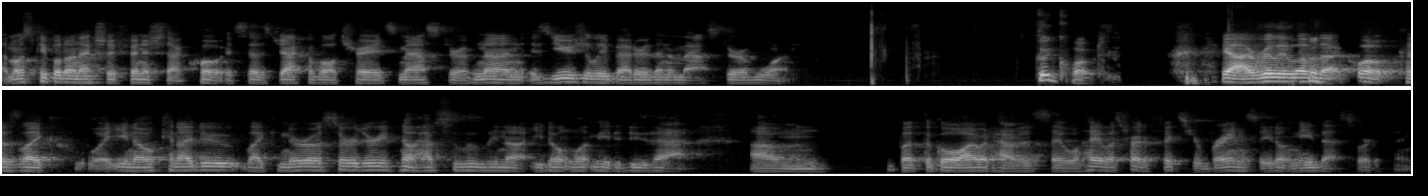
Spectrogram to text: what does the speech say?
Uh, most people don't actually finish that quote. It says jack of all trades master of none is usually better than a master of one. Good quote yeah, I really love that quote because, like, you know, can I do like neurosurgery? No, absolutely not. You don't want me to do that. Um, but the goal I would have is say, well, hey, let's try to fix your brain so you don't need that sort of thing,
